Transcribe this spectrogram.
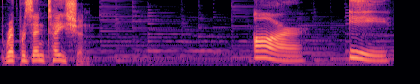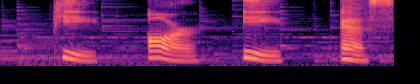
Representation R E P R E S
